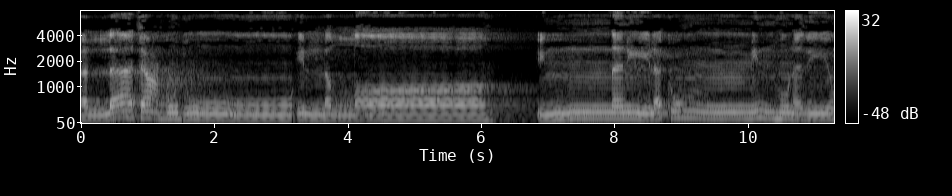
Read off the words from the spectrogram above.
ألا تعبدوا إلا الله إنني لكم منه نذير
